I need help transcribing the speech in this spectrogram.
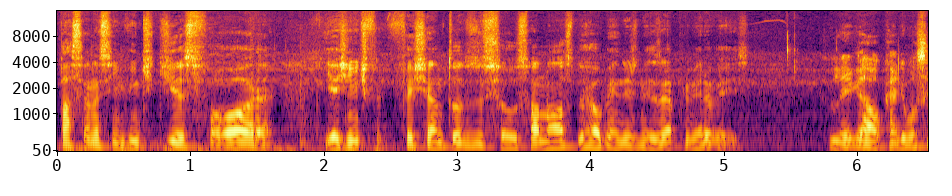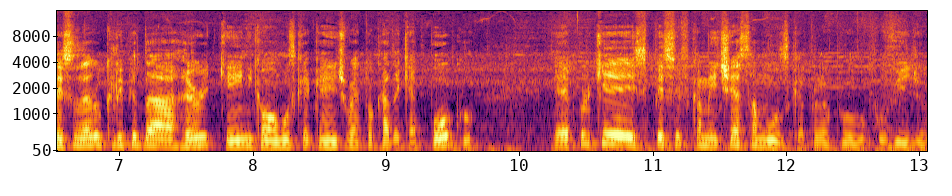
passando assim 20 dias fora e a gente fe- fechando todos os shows só nosso do Hellbenders mesmo é a primeira vez. Legal, cara. E vocês fizeram o clipe da Hurricane, que é uma música que a gente vai tocar daqui a pouco. É, por que especificamente essa música pra, pro, pro vídeo?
